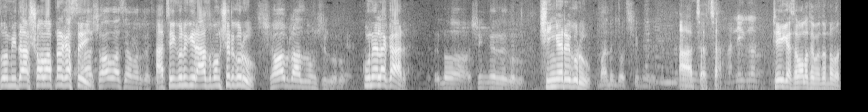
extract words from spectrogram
জমিদার সব আপনার কাছেই? হ্যাঁ, সব আছে আমার কাছে। আচ্ছা এগুলো কি রাজবংশের গরু? সব রাজবংশের গরু। কোন এলাকার? সিংহের গরু। সিংহের গরু? মানিকগঞ্জ সিঙ্গারের আচ্ছা আচ্ছা। ঠিক আছে ভালো থাকবেন ধন্যবাদ।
